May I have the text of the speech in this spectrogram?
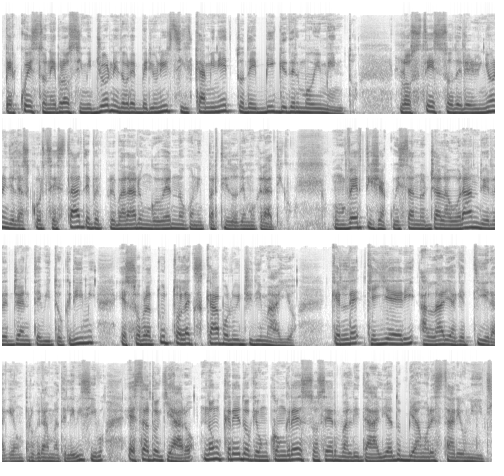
Per questo nei prossimi giorni dovrebbe riunirsi il caminetto dei big del movimento lo stesso delle riunioni della scorsa estate per preparare un governo con il Partito Democratico. Un vertice a cui stanno già lavorando il reggente Vito Crimi e soprattutto l'ex capo Luigi Di Maio, che, le, che ieri all'aria che tira, che è un programma televisivo, è stato chiaro, non credo che un congresso serva all'Italia, dobbiamo restare uniti.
